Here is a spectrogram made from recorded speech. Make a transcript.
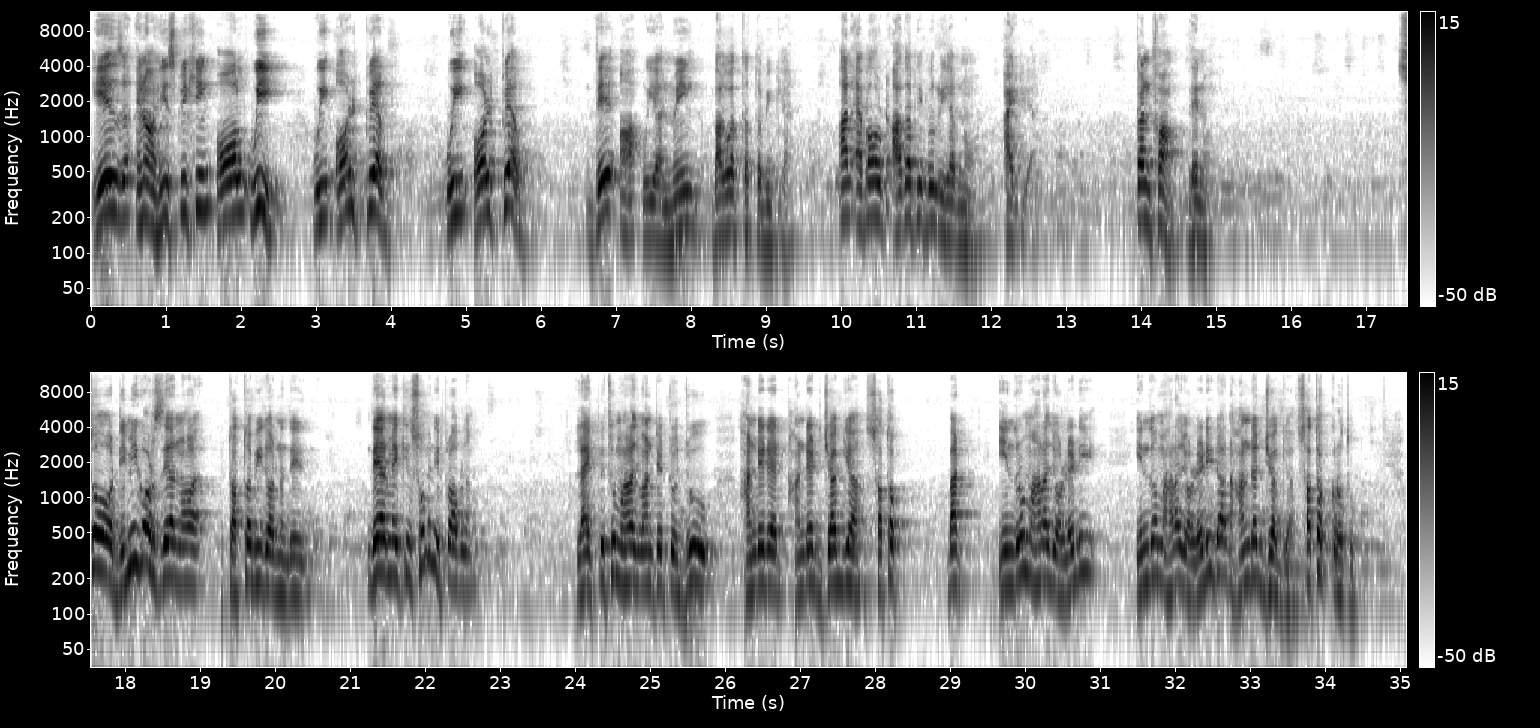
Is, you know, he is speaking all we, we all twelve, we all twelve, they are, we are knowing Bhagavad Tattva Vigyan. And about other people we have no idea. Confirm, they know. So demigods, they are not Tattvavid or they, they are making so many problems. Like Prithu Maharaj wanted to do hundred, hundred jagya, satak. But Indra Maharaj already, Indra Maharaj already done hundred jagya, satak kratu.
